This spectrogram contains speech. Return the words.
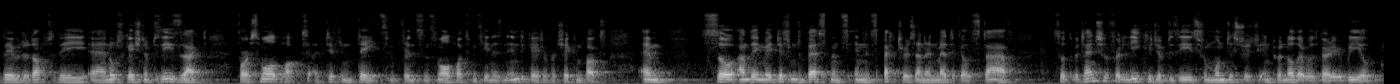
they would adopt the uh, Notification of Diseases Act for smallpox at different dates. And for instance, smallpox been seen as an indicator for chickenpox. Um, so, and they made different investments in inspectors and in medical staff. So the potential for leakage of disease from one district into another was very real.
